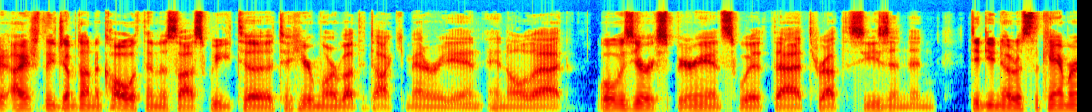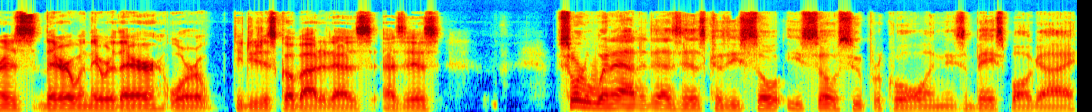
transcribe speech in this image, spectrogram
I actually jumped on a call with him this last week to to hear more about the documentary and, and all that. What was your experience with that throughout the season? And did you notice the cameras there when they were there, or did you just go about it as as is? Sort of went at it as is because he's so he's so super cool and he's a baseball guy.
